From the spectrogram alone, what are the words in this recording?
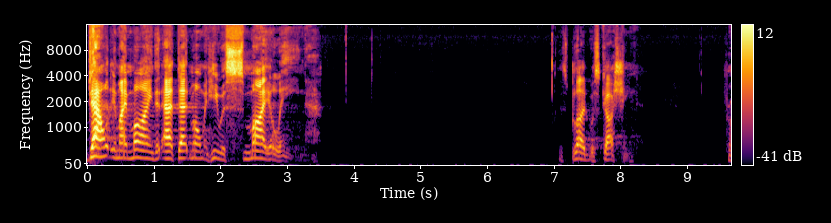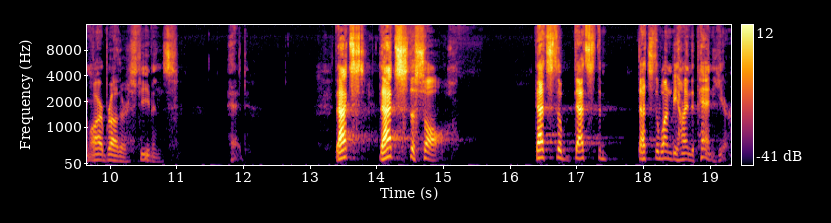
doubt in my mind that at that moment he was smiling. His blood was gushing from our brother Stephen's head. That's, that's the Saul. That's the, that's, the, that's the one behind the pen here.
